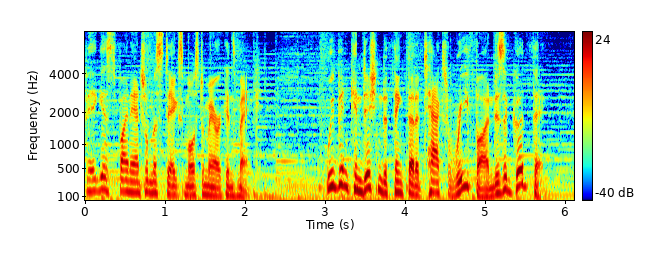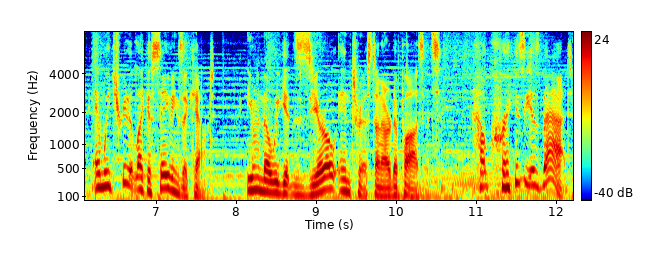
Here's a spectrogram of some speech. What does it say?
biggest financial mistakes most Americans make. We've been conditioned to think that a tax refund is a good thing, and we treat it like a savings account, even though we get zero interest on our deposits. How crazy is that?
